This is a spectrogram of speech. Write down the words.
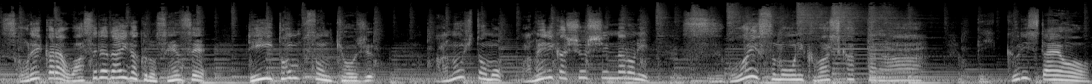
それから早稲田大学の先生リー・トンプソン教授。あの人もアメリカ出身なのにすごい相撲に詳しかったな。びっくりしたよ。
